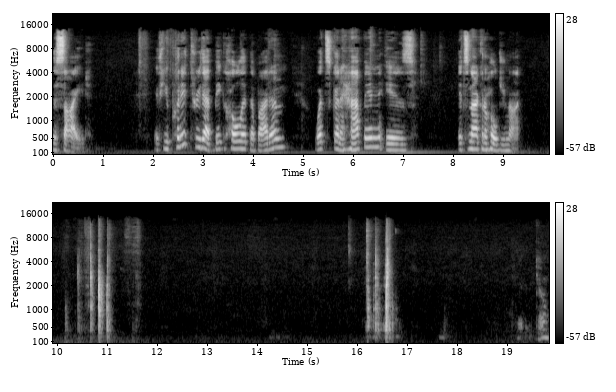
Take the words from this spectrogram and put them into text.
the side. If you put it through that big hole at the bottom, what's going to happen is it's not going to hold your knot. There we go.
